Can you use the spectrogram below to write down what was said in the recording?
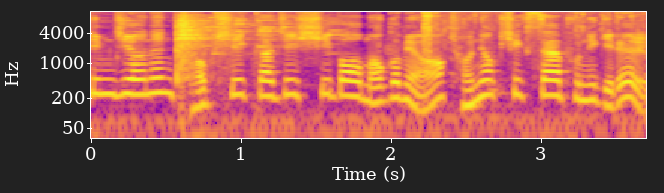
심지어는 접시까지 씹어 먹으며 저녁 식사 분위기를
